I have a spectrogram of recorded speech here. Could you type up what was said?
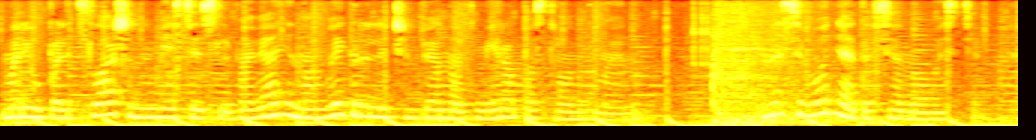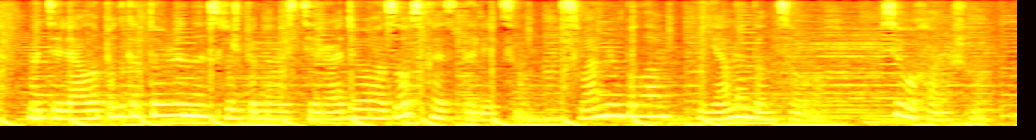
Мариуполь Слашин вместе с Львовянином выиграли чемпионат мира по стронгмену. На сегодня это все новости. Материалы подготовлены службой новостей радио «Азовская столица». С вами была Яна Донцова. Всего хорошего.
